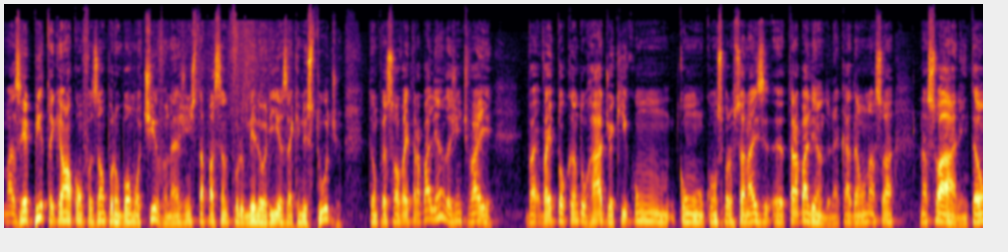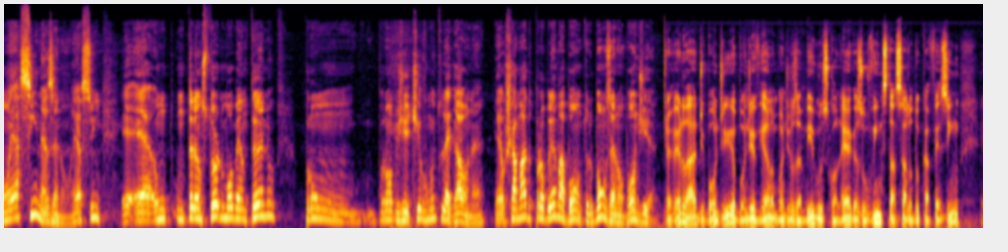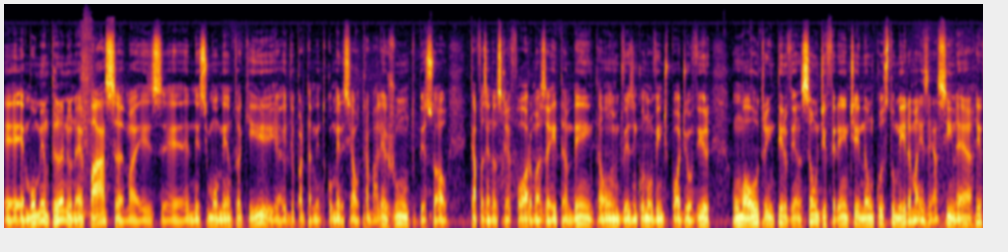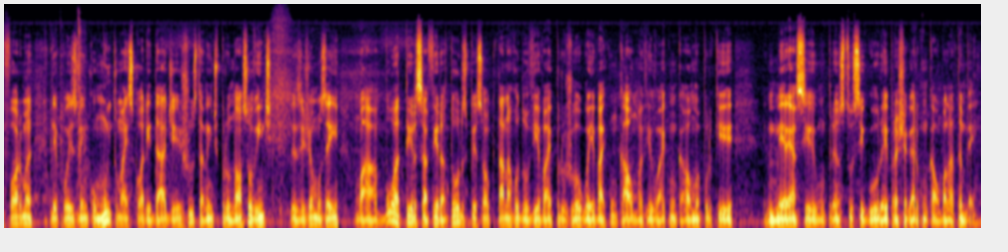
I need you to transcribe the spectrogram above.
mas repita que é uma confusão por um bom motivo, né? A gente está passando por melhorias aqui no estúdio, então o pessoal vai trabalhando, a gente vai vai, vai tocando o rádio aqui com, com, com os profissionais eh, trabalhando, né? Cada um na sua na sua área. Então é assim, né, Zenon? É assim, é, é um, um transtorno momentâneo para um, um objetivo muito legal, né? É o chamado problema bom. Tudo bom, Zenon? Bom dia. É verdade. Bom dia. Bom dia, Viana. Bom dia, os amigos, colegas, ouvintes da sala do cafezinho. É, é momentâneo, né? Passa, mas é, nesse momento aqui, aí o departamento comercial trabalha junto, o pessoal está fazendo as reformas aí também, então de vez em quando o ouvinte pode ouvir uma outra intervenção diferente e não costumeira, mas é assim, né? A reforma depois vem com muito mais qualidade justamente para o nosso ouvinte. Desejamos aí uma boa terça-feira a todos. O pessoal que está na rodovia vai para o jogo aí, vai com calma, viu? Vai com calma, porque merece um trânsito seguro aí para chegar com calma lá também.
